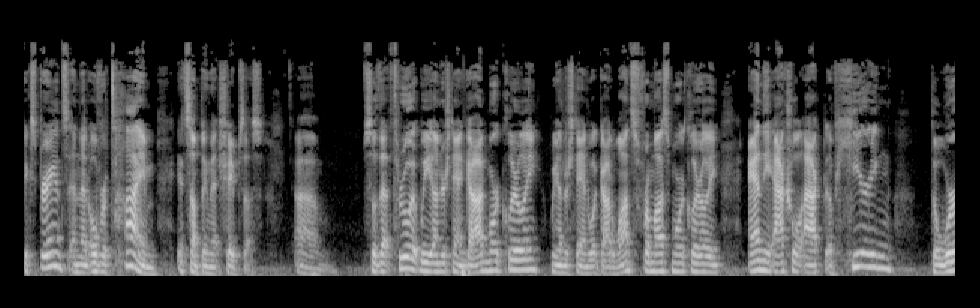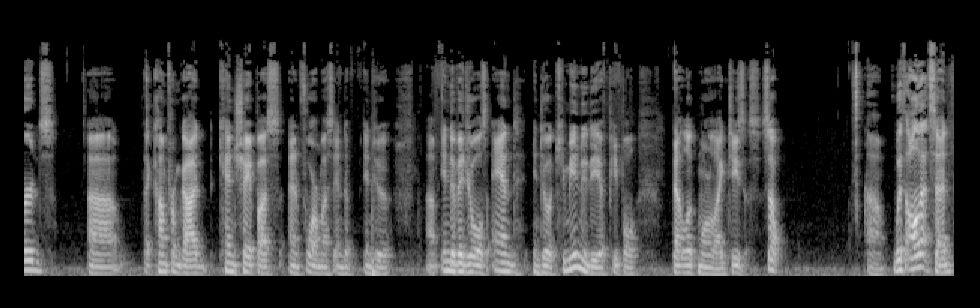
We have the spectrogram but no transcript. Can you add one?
experience and that over time it's something that shapes us. Um, so that through it we understand God more clearly, we understand what God wants from us more clearly, and the actual act of hearing the words uh, that come from God can shape us and form us into into um, individuals and into a community of people that look more like Jesus. So, um, with all that said,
